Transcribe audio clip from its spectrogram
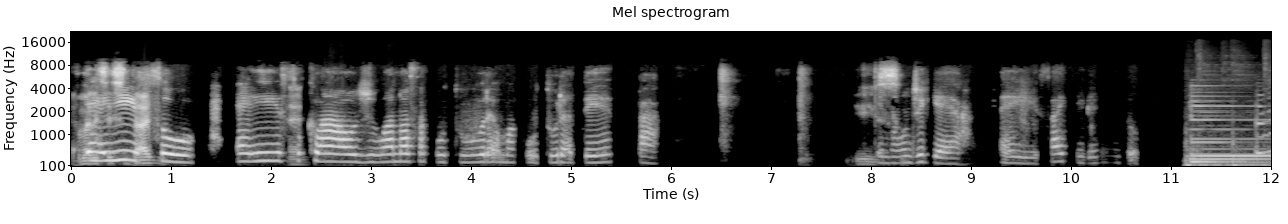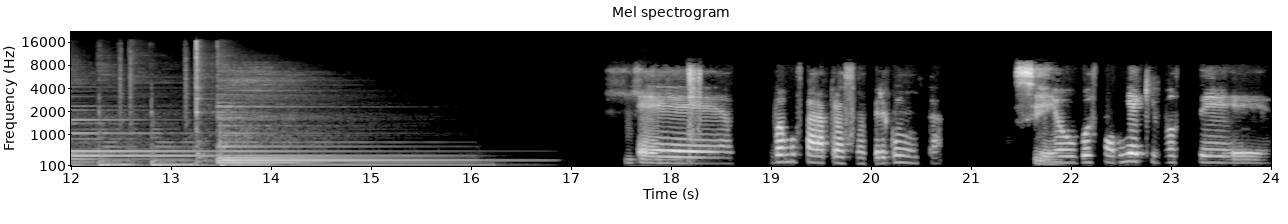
É uma é necessidade. Isso, é isso, é. Cláudio. A nossa cultura é uma cultura de paz. Isso. E não de guerra. É isso. Ai, que lindo. Uhum. É, vamos para a próxima pergunta? Sim. Eu gostaria que você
